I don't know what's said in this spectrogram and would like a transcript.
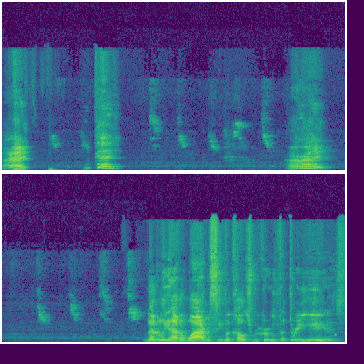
All right. Okay. All right. Literally had a wide receiver coach recruiting for three years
